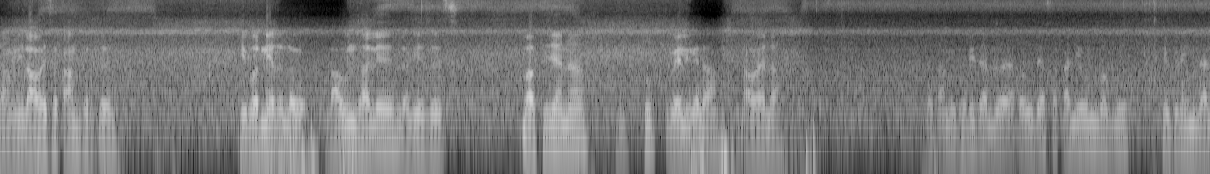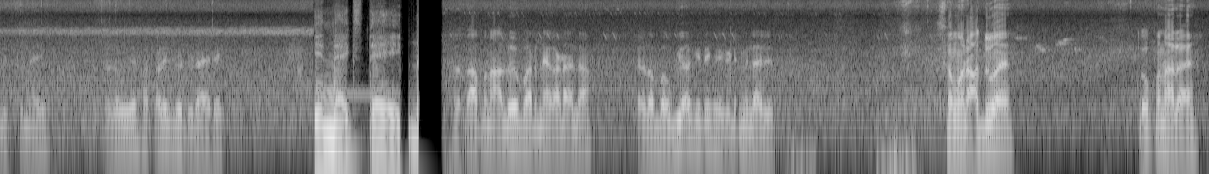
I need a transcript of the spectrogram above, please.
आम्ही लावायचं काम करतोय. ही बरणी आता लग लावून झाले लगेचच. बाकीच्यांना खूप वेळ गेला लावायला. तर आम्ही घरी चाललो आहे आता उद्या सकाळी येऊन बघू. खेकडे मिळालेत की नाही तर उद्या सकाळीच भेटू डायरेक्ट next day. तर आता आपण आलोय भरण्या काढायला तर आता बघूया किती खेकडे मिळाले समोर आदू आहे. तो पण आला आहे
